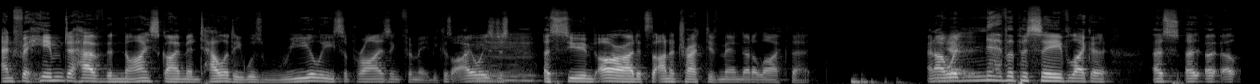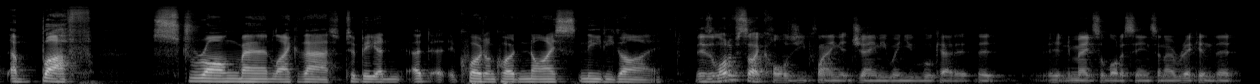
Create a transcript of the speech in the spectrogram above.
and for him to have the nice guy mentality was really surprising for me because I always just assumed, all right, it's the unattractive men that are like that, and I would never perceive like a a a a buff, strong man like that to be a, a, a quote unquote nice needy guy. There's a lot of psychology playing at Jamie when you look at it that it makes a lot of sense, and I reckon that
